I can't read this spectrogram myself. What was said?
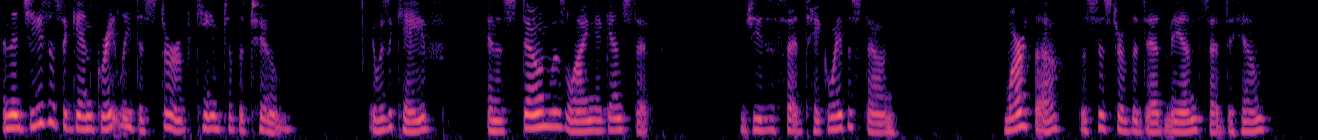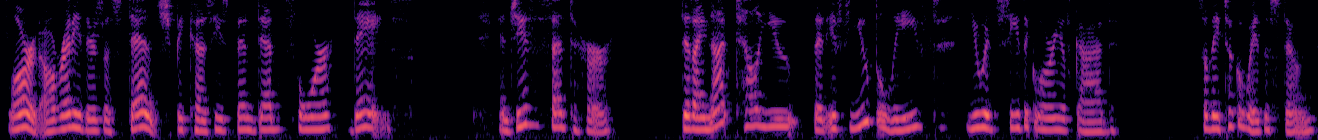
And then Jesus, again greatly disturbed, came to the tomb. It was a cave, and a stone was lying against it. Jesus said, Take away the stone. Martha, the sister of the dead man, said to him, Lord, already there's a stench because he's been dead four days. And Jesus said to her, Did I not tell you that if you believed, you would see the glory of God? So they took away the stone.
